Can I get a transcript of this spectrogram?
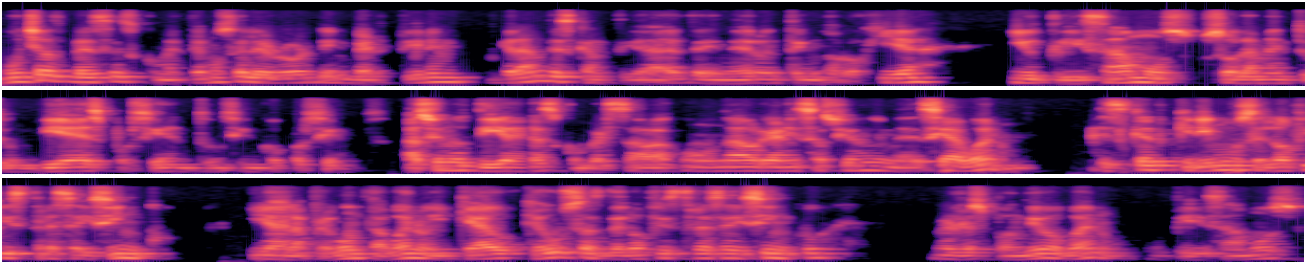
Muchas veces cometemos el error de invertir en grandes cantidades de dinero en tecnología y utilizamos solamente un 10%, un 5%. Hace unos días conversaba con una organización y me decía, bueno, es que adquirimos el Office 365 y a la pregunta, bueno, ¿y qué, qué usas del Office 365? Me respondió, bueno, utilizamos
